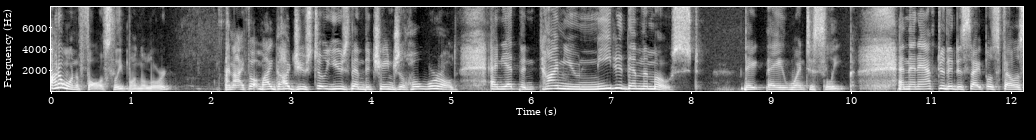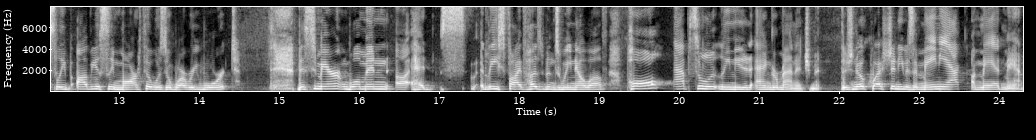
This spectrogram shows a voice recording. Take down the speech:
I don't want to fall asleep on the Lord. And I thought, my God, you still use them to change the whole world. And yet, the time you needed them the most, they, they went to sleep. And then, after the disciples fell asleep, obviously, Martha was a worrywart. The Samaritan woman uh, had at least five husbands we know of. Paul absolutely needed anger management. There's no question he was a maniac, a madman.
